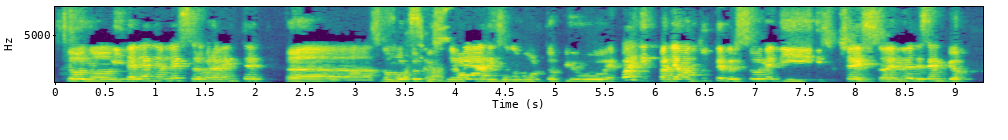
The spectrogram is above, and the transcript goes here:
sono italiani all'estero veramente uh, sono molto più solari, sono molto più... E poi di, parliamo di tutte persone di, di successo. Eh. Noi ad esempio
